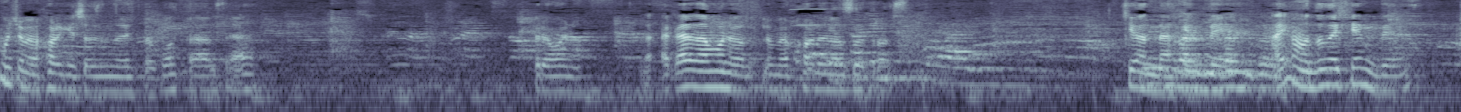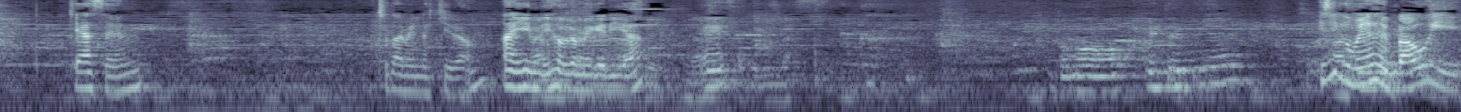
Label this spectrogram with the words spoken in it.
Mucho mejor que yo haciendo esto, posta, o sea. Pero bueno, acá damos lo, lo mejor de nosotros. ¿Qué onda, gente? Hay un montón de gente. ¿Qué hacen? Yo también los quiero. Ahí me dijo que me quería. ¿Eh? Como este pie. ¿Es el cumpleaños de Paui?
